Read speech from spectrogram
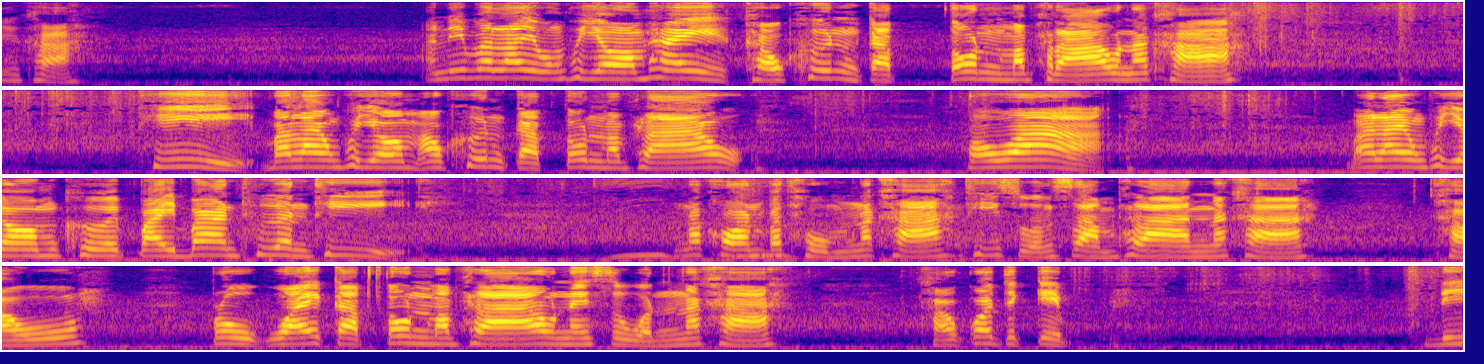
นี่ค่ะ อันนี้บานไร่วงพยอมให้เขาขึ้นกับต้นมะพร้าวนะคะ ที่บานไร่วงพยอมเอาขึ้นกับต้นมะพร้าว เพราะว่าบานไร่วงพยอมเคยไปบ้านเพื่อนที่นครปฐมนะคะ ที่สวนสามพรานนะคะ เขา ปลูกไว้กับต้นมะพร้าวในสวนนะคะ เขาก็จะเก็บดี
